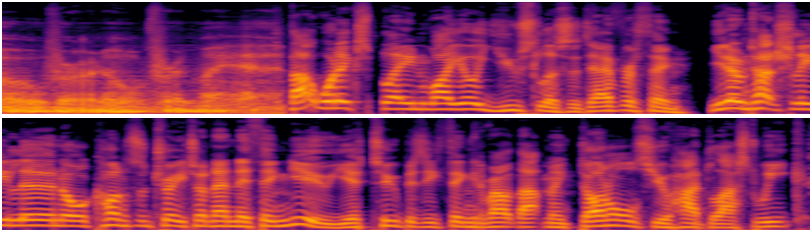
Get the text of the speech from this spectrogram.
over and over in my head. That would explain why you're useless at everything. You don't actually learn or concentrate on anything new. You're too busy thinking about that McDonald's you had last week.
